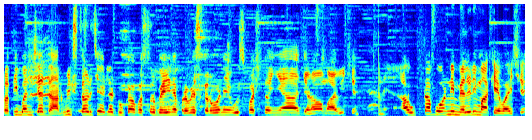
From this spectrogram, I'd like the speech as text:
પ્રતિબંધ છે, ધાર્મિક સ્થળ છે, એટલે ટૂંકા વસ્ત્રો પહેરીને પ્રવેશ કરવો ને એવું સ્પષ્ટ અહીંયા જણાવવામાં આવ્યું છે. અને આ ઉગતા પોળની મેલડી માં કહેવાય છે.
